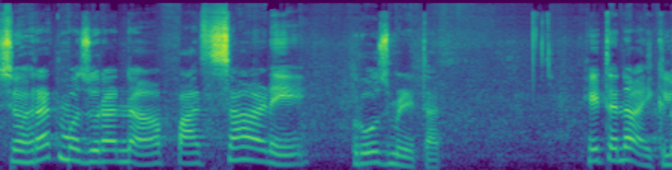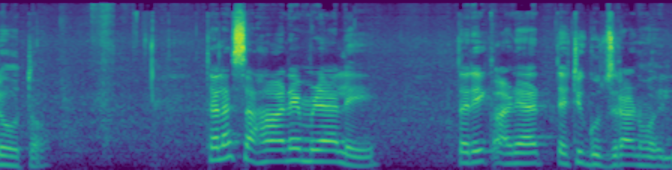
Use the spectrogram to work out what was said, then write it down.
शहरात मजुरांना पाच सहा आणे रोज मिळतात हे त्यानं ऐकलं होतं. त्याला सहा आणे मिळाले तर एक आण्यात त्याची गुजराण होईल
